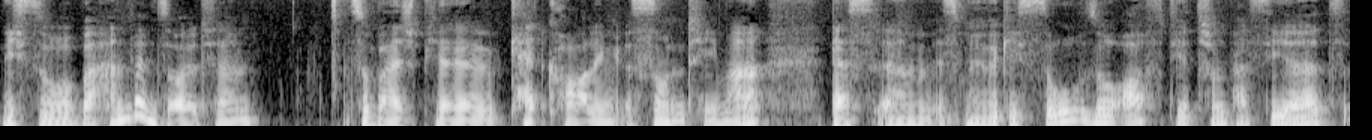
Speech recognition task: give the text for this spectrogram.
nicht so behandeln sollte. Zum Beispiel Catcalling ist so ein Thema. Das ähm, ist mir wirklich so, so oft jetzt schon passiert.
